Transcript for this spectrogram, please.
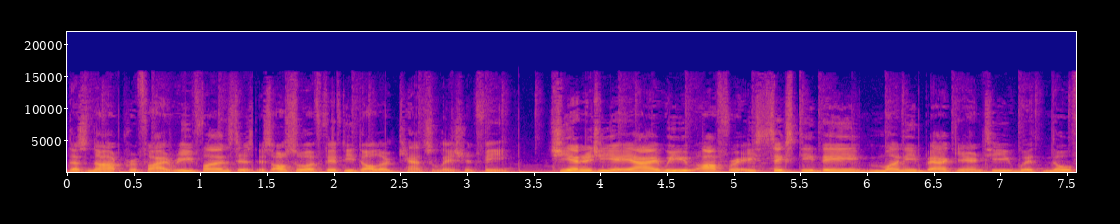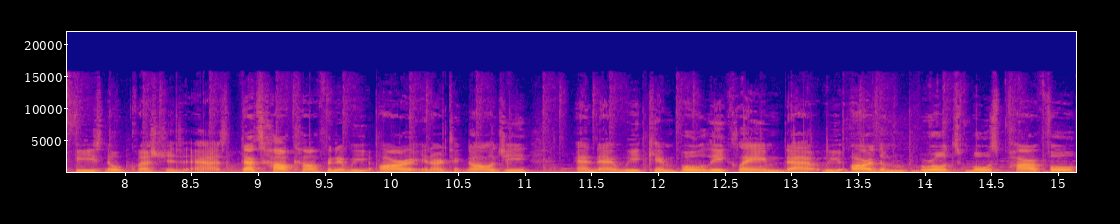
does not provide refunds. There's, there's also a $50 cancellation fee. Qi Energy AI, we offer a 60-day money-back guarantee with no fees, no questions asked. That's how confident we are in our technology, and then we can boldly claim that we are the world's most powerful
